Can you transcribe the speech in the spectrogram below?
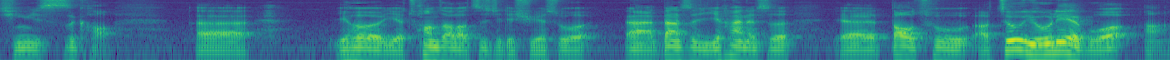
勤于思考。呃，以后也创造了自己的学说，呃，但是遗憾的是，呃，到处啊周游列国啊，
